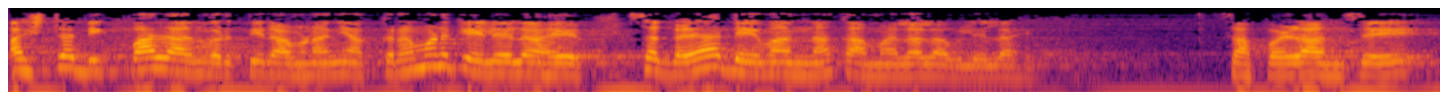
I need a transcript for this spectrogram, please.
अष्टदिक्पालांवरती रावणाने आक्रमण केलेलं आहे. सगळ्या देवांना कामाला लावलेलं आहे. सापडला आमचे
